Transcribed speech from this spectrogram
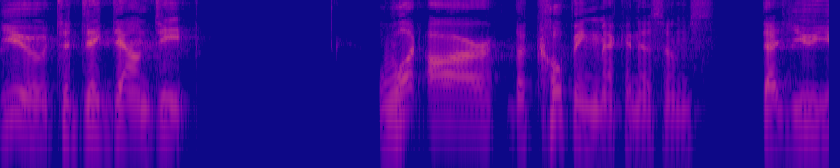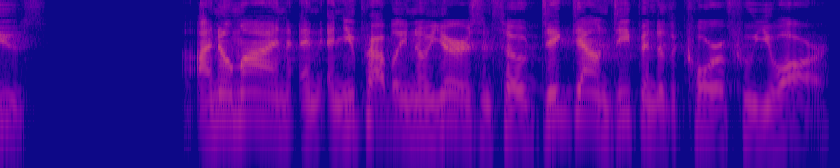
you to dig down deep. What are the coping mechanisms that you use? I know mine, and, and you probably know yours. And so dig down deep into the core of who you are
